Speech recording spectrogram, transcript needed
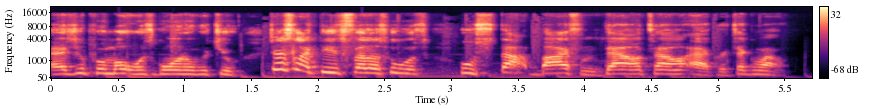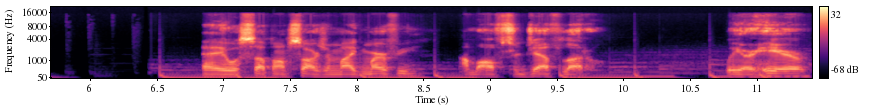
as you promote what's going on with you. Just like these fellas who was who stopped by from downtown Akron. Check them out. Hey, what's up? I'm Sergeant Mike Murphy. I'm Officer Jeff Luttle. We are here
